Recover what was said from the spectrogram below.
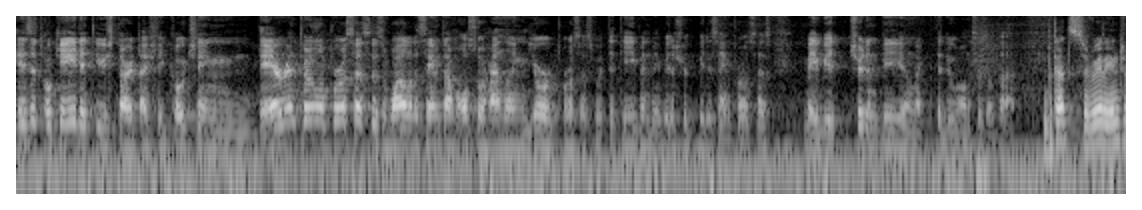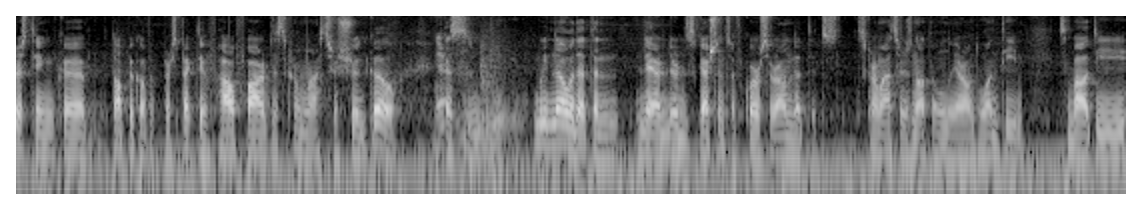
is it okay that you start actually coaching their internal processes while at the same time also handling your process with the team and maybe there should be the same process maybe it shouldn't be and like the nuances of that But that's a really interesting uh, topic of a perspective of how far the Scrum Master should go. Yeah. Because we know that, and there, there are discussions, of course, around that. It's Scrum Master is not only around one team; it's about the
